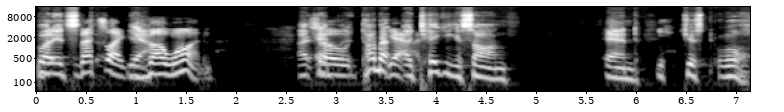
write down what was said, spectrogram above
but, it's that's like yeah. the one. I, So, and talk about yeah. taking a song and Yeah. just oh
